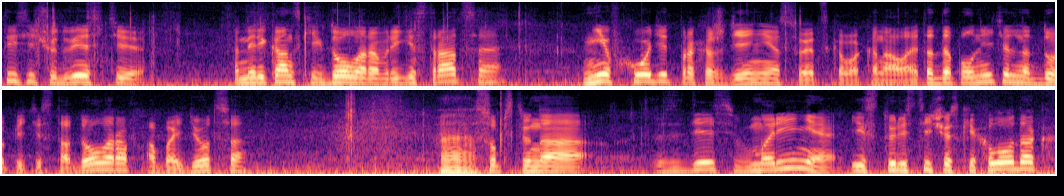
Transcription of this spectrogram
1200 американских долларов регистрация не входит прохождение Суэцкого канала. Это дополнительно до 500 долларов обойдется. Э, собственно, здесь в Марине из туристических лодок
